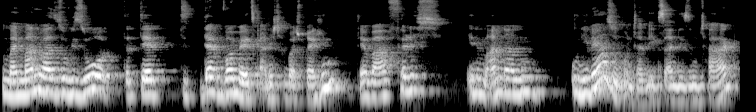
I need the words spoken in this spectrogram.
mein Mann war sowieso, der, der, da wollen wir jetzt gar nicht drüber sprechen, der war völlig in einem anderen Universum unterwegs an diesem Tag.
